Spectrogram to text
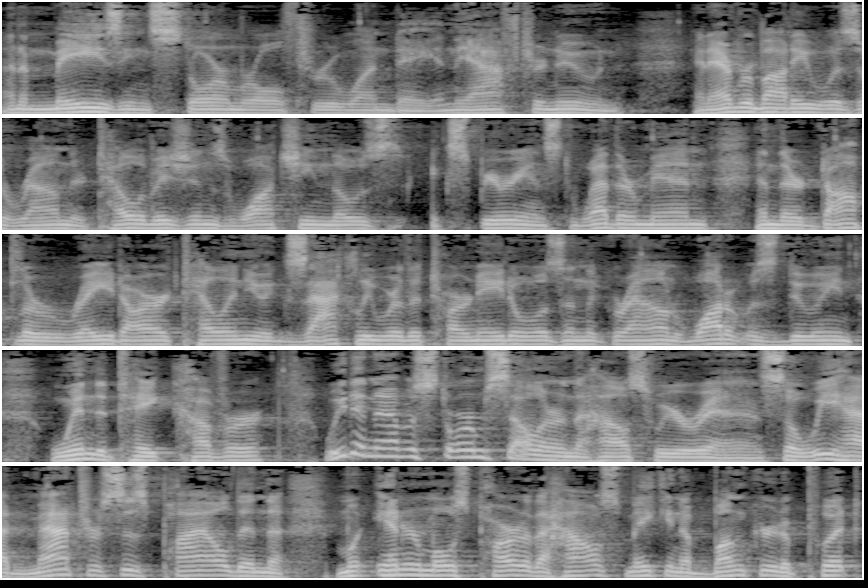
an amazing storm roll through one day in the afternoon and everybody was around their televisions watching those experienced weathermen and their Doppler radar telling you exactly where the tornado was in the ground, what it was doing, when to take cover. We didn't have a storm cellar in the house we were in, and so we had mattresses piled in the innermost part of the house, making a bunker to put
